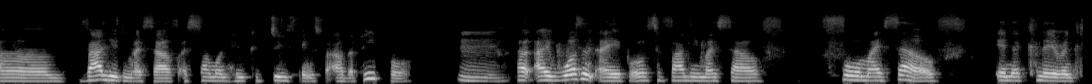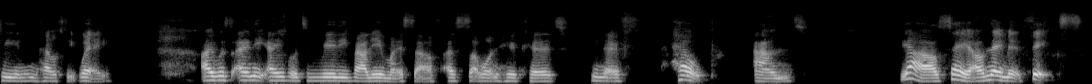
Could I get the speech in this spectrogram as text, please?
um, valued myself as someone who could do things for other people. Mm. But I wasn't able to value myself for myself in a clear and clean and healthy way. I was only able to really value myself as someone who could, you know, f- help and, yeah, I'll say it, I'll name it fix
